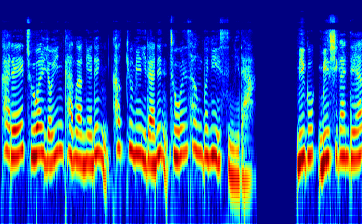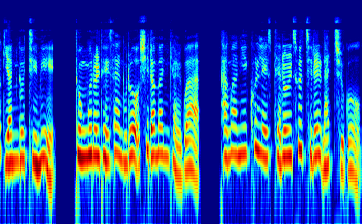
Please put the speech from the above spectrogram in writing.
카레의 주원료인 강황에는 커큐민이라는 좋은 성분이 있습니다. 미국 미시간 대학 연구팀이 동물을 대상으로 실험한 결과 강황이 콜레스테롤 수치를 낮추고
